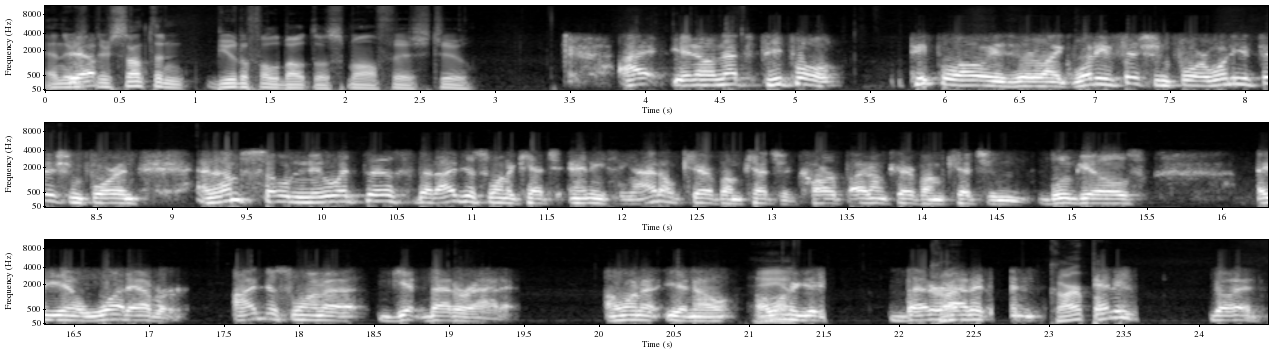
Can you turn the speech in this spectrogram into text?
and there's yep. there's something beautiful about those small fish too. I, you know, and that's people. People always are like, "What are you fishing for? What are you fishing for?" And and I'm so new at this that I just want to catch anything. I don't care if I'm catching carp. I don't care if I'm catching bluegills. Uh, you know, whatever. I just want to get better at it. I want to, you know, I want to get better carp, at it. And carp. Any, go ahead.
